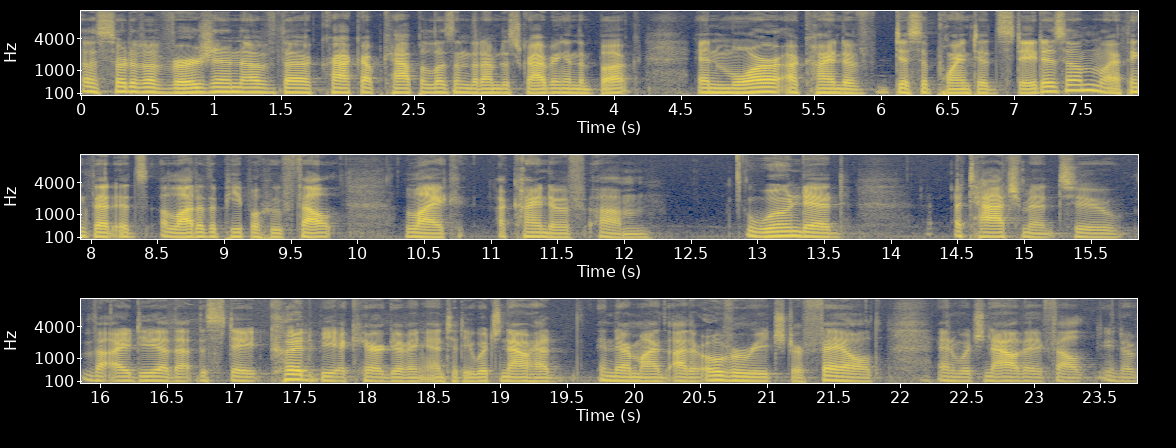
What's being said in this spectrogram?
a sort of a version of the crack up capitalism that I'm describing in the book and more a kind of disappointed statism. I think that it's a lot of the people who felt like a kind of um, wounded attachment to the idea that the state could be a caregiving entity, which now had in their minds either overreached or failed, and which now they felt, you know,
